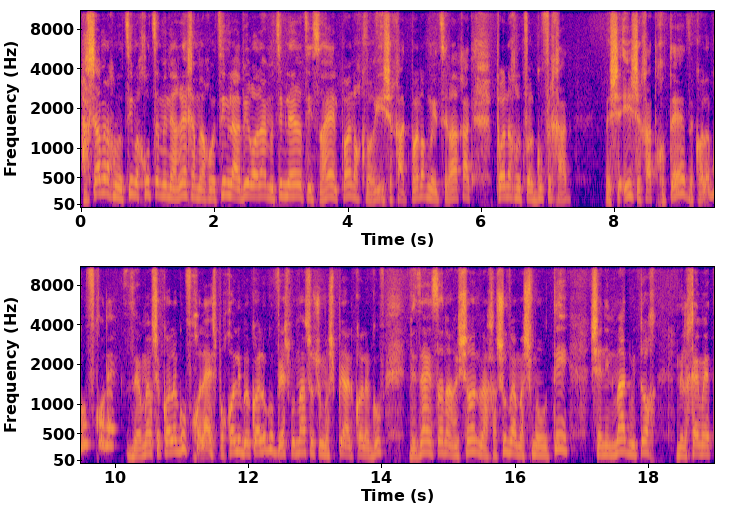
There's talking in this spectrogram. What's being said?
עכשיו אנחנו יוצאים החוצה מן הרחם, אנחנו יוצאים לאוויר העולם, יוצאים לארץ ישראל, פה אנחנו כבר איש אחד, פה אנחנו יצירה אחת, פה אנחנו כבר גוף אחד. ושאיש אחד חוטא, זה כל הגוף חולה. זה אומר שכל הגוף חולה, יש פה חולי בכל הגוף, ויש פה משהו שהוא משפיע על כל הגוף, וזה היסוד הראשון והחשוב והמשמעותי שנלמד מתוך מלחמת,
